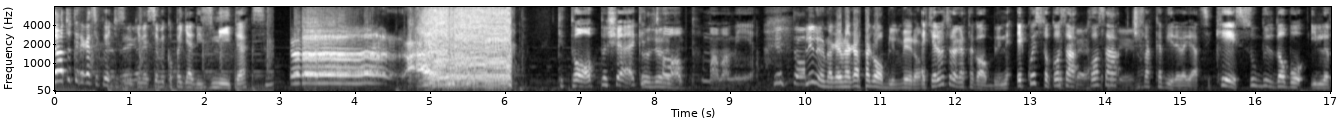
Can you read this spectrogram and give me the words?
Ciao a tutti ragazzi, qui oggi sono Kine insieme in compagnia di Snitex Che top c'è, che Così ho top, mamma mia Lì è una, è una carta goblin, vero? È chiaramente una carta Goblin E questo cosa, Perfetto, cosa ci fa capire ragazzi? Che subito dopo il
